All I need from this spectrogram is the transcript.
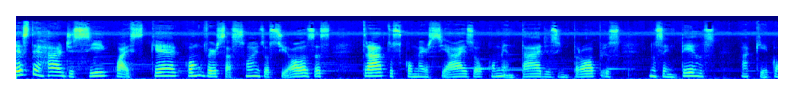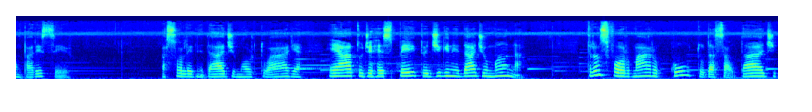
Desterrar de si quaisquer conversações ociosas tratos comerciais ou comentários impróprios nos enterros a que comparecer. A solenidade mortuária é ato de respeito e dignidade humana. Transformar o culto da saudade,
